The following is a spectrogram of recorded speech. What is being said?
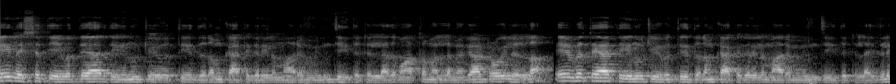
ഏഴ് ലക്ഷത്തി എഴുപത്തി ആയിരത്തി എഴുന്നൂറ്റി എഴുപത്തി ദിറം കാറ്റഗറിയിലും ആരും വിൻ ചെയ്തിട്ടില്ല. അത് മാത്രമല്ല മെഗാ ഡ്രോയിലുള്ള എഴുപത്തി ആയിരത്തി എഴുന്നൂറ്റി എഴുപത്തി ദിറം കാറ്റഗറിയിലും ആരും വിൻ ചെയ്തിട്ടില്ല. ഇതിൽ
